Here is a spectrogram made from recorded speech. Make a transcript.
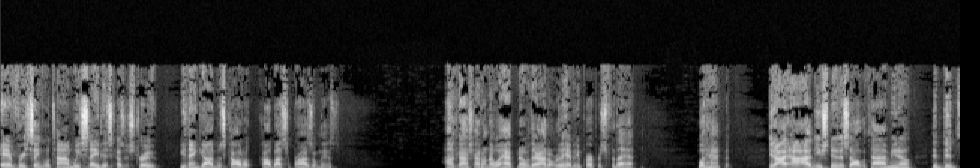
every single time we say this because it's true. You think God was caught, caught by surprise on this? Oh gosh, I don't know what happened over there. I don't really have any purpose for that. What happened? You know, I, I used to do this all the time. You know, did, did,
